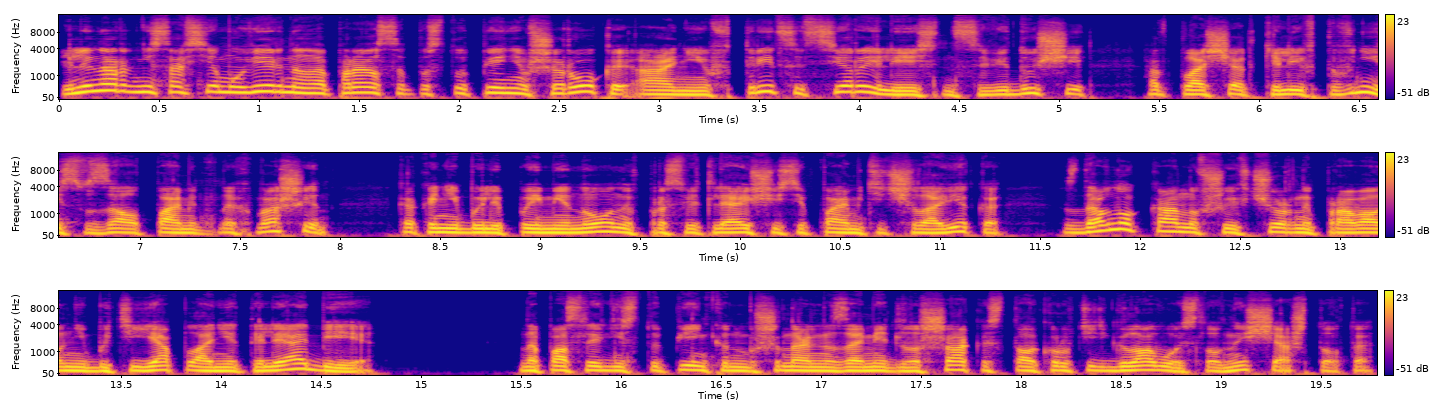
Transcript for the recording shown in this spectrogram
Эленар не совсем уверенно направился по ступеням широкой, а не в 30 серой лестницы, ведущей от площадки лифта вниз в зал памятных машин, как они были поименованы в просветляющейся памяти человека, с давно канувшей в черный провал небытия планеты Леобея. На последней ступеньке он машинально замедлил шаг и стал крутить головой, словно ища что-то.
